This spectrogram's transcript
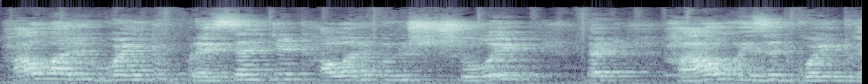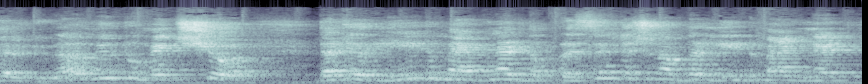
How are you going to present it? How are you going to show it? That how is it going to help you? Now you need to make sure that your lead magnet, the presentation of the lead magnet,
